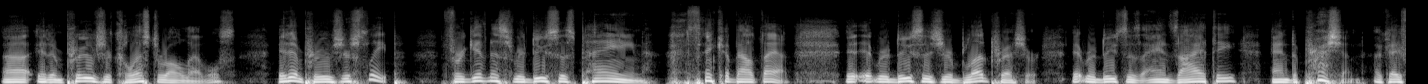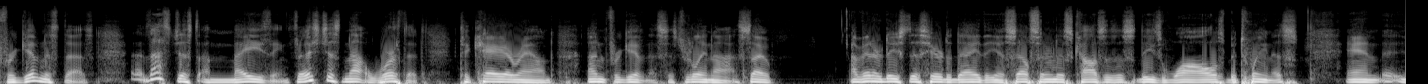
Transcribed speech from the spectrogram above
uh, it improves your cholesterol levels, it improves your sleep. Forgiveness reduces pain. Think about that. It, it, reduces your blood pressure. It reduces anxiety and depression. Okay. Forgiveness does. That's just amazing. So it's just not worth it to carry around unforgiveness. It's really not. So, I've introduced this here today that you know, self-centeredness causes us these walls between us and uh,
